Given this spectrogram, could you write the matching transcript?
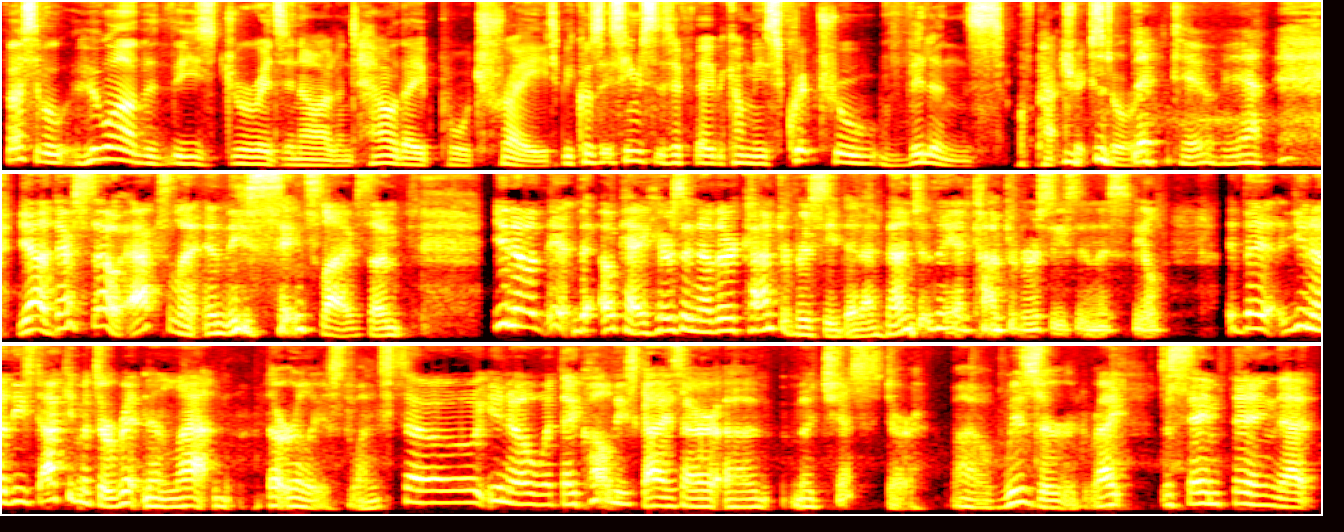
first of all, who are the, these druids in Ireland? How are they portrayed? Because it seems as if they become these scriptural villains of Patrick's story. they do, yeah. Yeah, they're so excellent in these saints' lives. Um, you know, the, the, okay, here's another controversy. Did I mention they had controversies in this field? The you know these documents are written in Latin, the earliest ones. So you know what they call these guys are a magister, a wizard, right? The same thing that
